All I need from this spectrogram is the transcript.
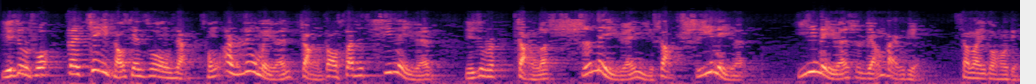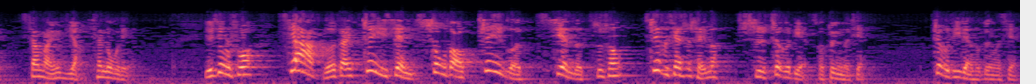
也就是说，在这条线作用下，从二十六美元涨到三十七美元，也就是涨了十美元以上，十一美元，一美元是两百个点，相当于多少点？相当于两千多个点。也就是说，价格在这一线受到这个线的支撑，这个线是谁呢？是这个点所对应的线，这个低点所对应的线。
